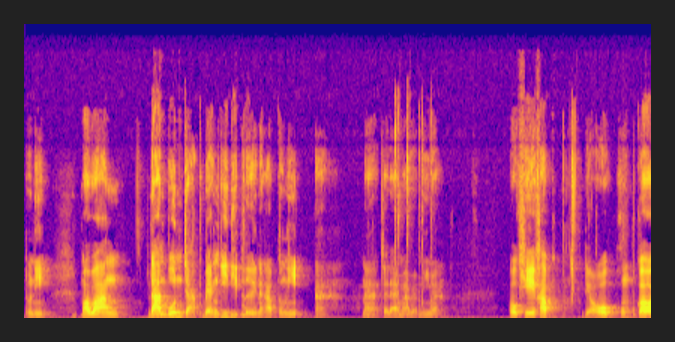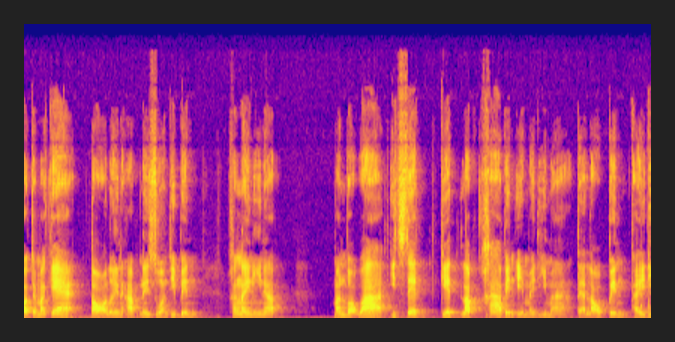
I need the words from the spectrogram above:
ตัวนี้ มาวางด้านบนจาก Bank Edit เลยนะครับ ตรงนี้อ่าน่าจะได้มาแบบนี้มาโอเคครับ เดี๋ยวผมก็จะมาแก้ต่อเลยนะครับ ในส่วนที่เป็นข้างในนี้นะครับ มันบอกว่า it set get รับค่าเป็น MID มา แต่เราเป็น ID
